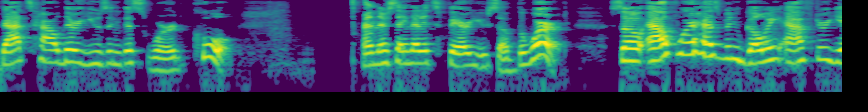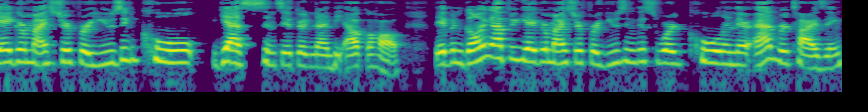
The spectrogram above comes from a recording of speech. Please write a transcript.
That's how they're using this word cool. And they're saying that it's fair use of the word. So Alfwear has been going after Jägermeister for using cool, yes, since year 39, the alcohol. They've been going after Jägermeister for using this word cool in their advertising,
